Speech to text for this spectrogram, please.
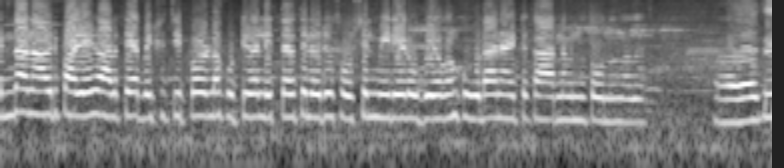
എന്താണ് ആ ഒരു പഴയ കാലത്തെ അപേക്ഷിച്ച് ഇപ്പോഴുള്ള കുട്ടികളിൽ ഇത്തരത്തിലൊരു സോഷ്യൽ മീഡിയയുടെ ഉപയോഗം കൂടാനായിട്ട് കാരണമെന്ന് തോന്നുന്നത്? അതായത്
